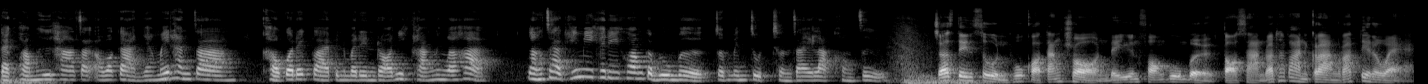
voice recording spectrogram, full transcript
แต่ความฮือฮาจากอวกาศยังไม่ทันจาง เขาก็ได้กลายเป็นประเด็นร้อนอีกครั้งหนึ่งแล้วค่ะ หลังจากที่มีคดีความกับบลูมเบิร์กจนเป็นจุดสนใจหลักของสื่อ จัสตินซุนผู้ก่อตั้งทรอน ได้ยื่นฟ้องบลูมเบิร์กต่อศาลรัฐบาลกลางรัฐเดลาแวร์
